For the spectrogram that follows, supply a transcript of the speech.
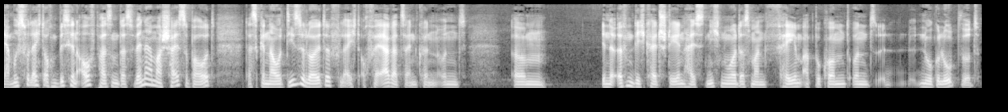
der muss vielleicht auch ein bisschen aufpassen, dass wenn er mal Scheiße baut, dass genau diese Leute vielleicht auch verärgert sein können. Und ähm, in der Öffentlichkeit stehen heißt nicht nur, dass man Fame abbekommt und äh, nur gelobt wird.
